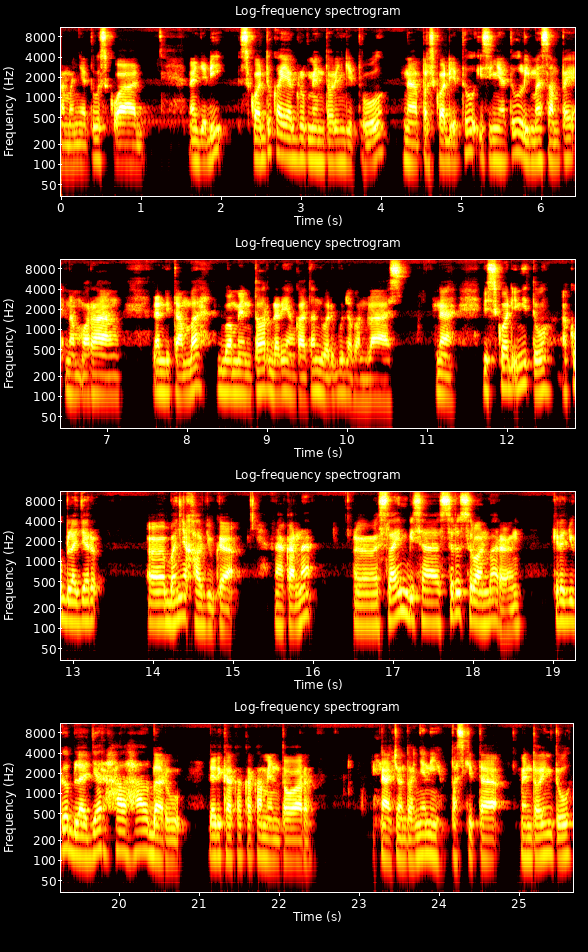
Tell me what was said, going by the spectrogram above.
namanya tuh squad. Nah, jadi squad tuh kayak grup mentoring gitu. Nah, per squad itu isinya tuh 5 sampai 6 orang dan ditambah dua mentor dari angkatan 2018. Nah, di squad ini tuh aku belajar uh, banyak hal juga. Nah, karena uh, selain bisa seru-seruan bareng, kita juga belajar hal-hal baru dari kakak-kakak mentor. Nah, contohnya nih, pas kita mentoring tuh,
